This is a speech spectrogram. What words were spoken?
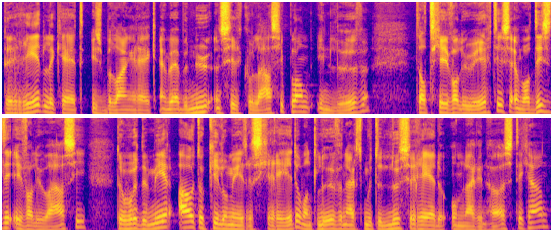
De redelijkheid is belangrijk. En we hebben nu een circulatieplan in Leuven dat geëvalueerd is. En wat is de evaluatie? Er worden meer autokilometers gereden, want Leuvenaars moeten lussen rijden om naar hun huis te gaan.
